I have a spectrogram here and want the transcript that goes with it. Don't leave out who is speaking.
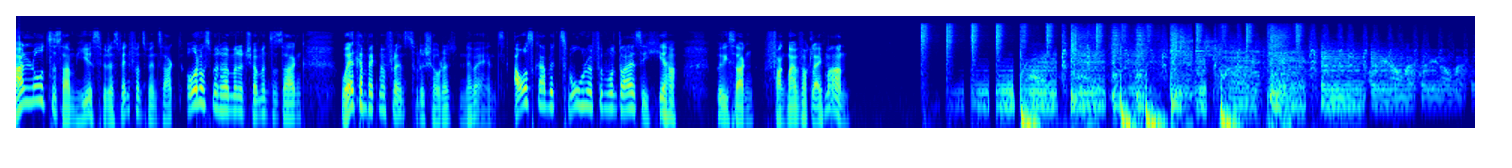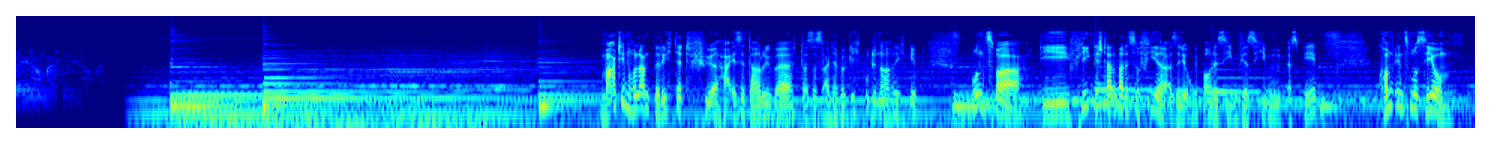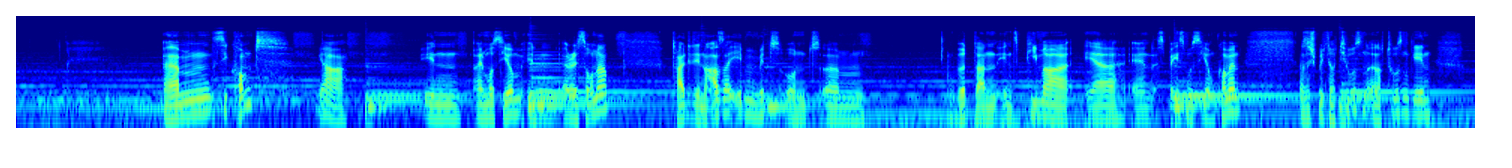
Speaker 1: Hallo zusammen, hier ist wieder Sven von Sven sagt, oder um es mit Hermann German zu sagen, Welcome back my friends to the show that never ends. Ausgabe 235, ja, würde ich sagen, fangen wir einfach gleich mal an. Martin Holland berichtet für Heise darüber, dass es eine wirklich gute Nachricht gibt. Und zwar die fliegende Sternwarte Sophia, also die umgebaute 747 SP, kommt ins Museum. Ähm, sie kommt, ja, in ein Museum in Arizona, teilte die NASA eben mit und ähm, wird dann ins Pima Air and Space Museum kommen. Also sprich nach Tucson, äh, nach Tucson gehen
